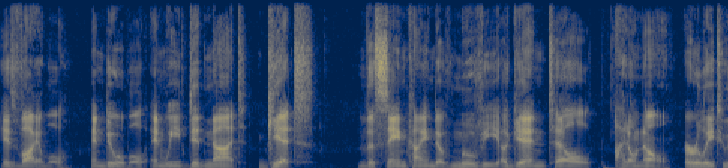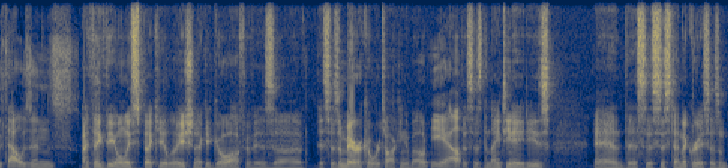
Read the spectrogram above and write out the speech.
is viable and doable. And we did not get the same kind of movie again till, I don't know, early 2000s. I think the only speculation I could go off of is uh, this is America we're talking about. Yeah. This is the 1980s, and this is systemic racism.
